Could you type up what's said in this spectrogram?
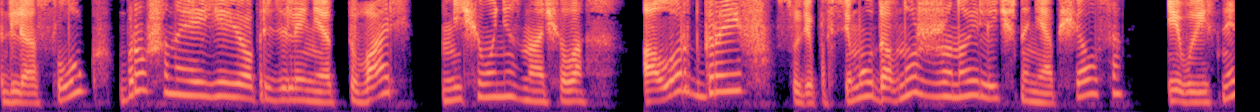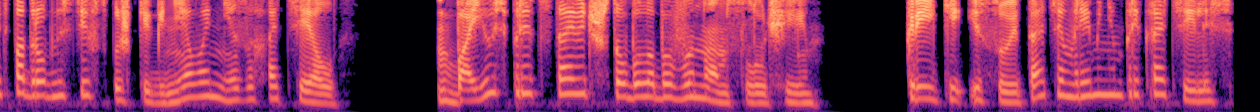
Для слуг брошенное ею определение «тварь» ничего не значило, а лорд Грейв, судя по всему, давно с женой лично не общался и выяснять подробности вспышки гнева не захотел. Боюсь представить, что было бы в ином случае. Крики и суета тем временем прекратились.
